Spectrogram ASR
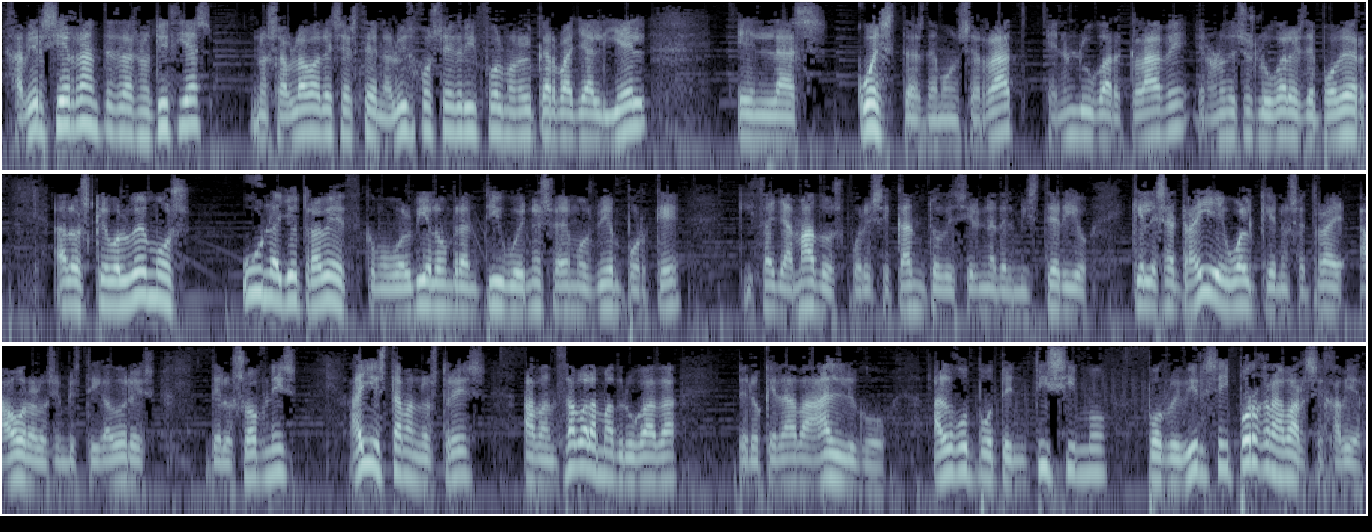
Javier Sierra, antes de las noticias, nos hablaba de esa escena. Luis José Grifo, Manuel Carballal y él en las cuestas de Montserrat, en un lugar clave, en uno de esos lugares de poder a los que volvemos una y otra vez, como volvía el hombre antiguo y no sabemos bien por qué, quizá llamados por ese canto de sirena del misterio que les atraía igual que nos atrae ahora los investigadores de los ovnis. Ahí estaban los tres, avanzaba la madrugada, pero quedaba algo, algo potentísimo por vivirse y por grabarse, Javier.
